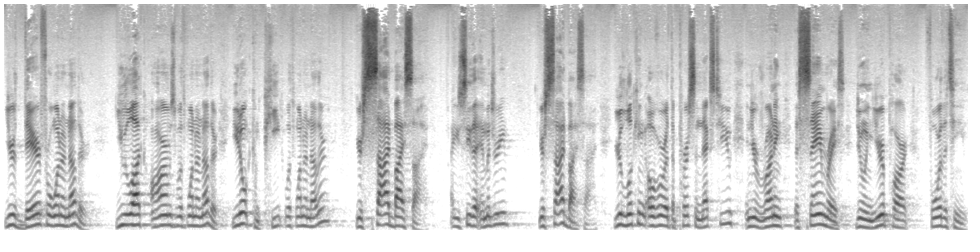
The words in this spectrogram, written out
You're there for one another. You lock arms with one another. You don't compete with one another. You're side by side. Ah, you see that imagery? You're side by side. You're looking over at the person next to you and you're running the same race, doing your part for the team.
